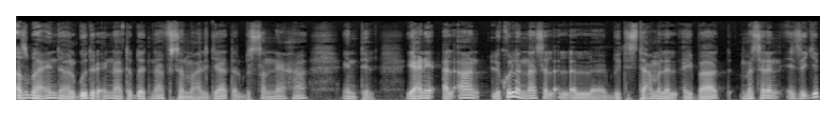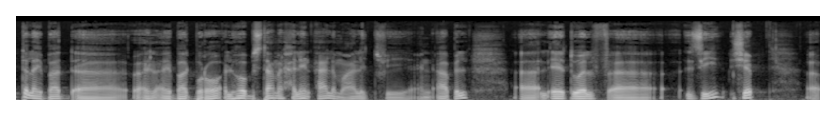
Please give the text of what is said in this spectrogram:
أصبح عندها القدرة إنها تبدأ تنافس المعالجات اللي بتصنعها انتل يعني الآن لكل الناس اللي بتستعمل الآيباد مثلا إذا جبت الآيباد آه الآيباد برو اللي هو بيستعمل حاليا أعلى معالج في عند ابل آه ال A12 آه Z chip آه،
